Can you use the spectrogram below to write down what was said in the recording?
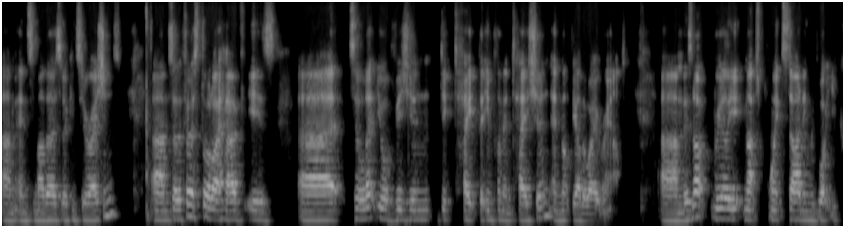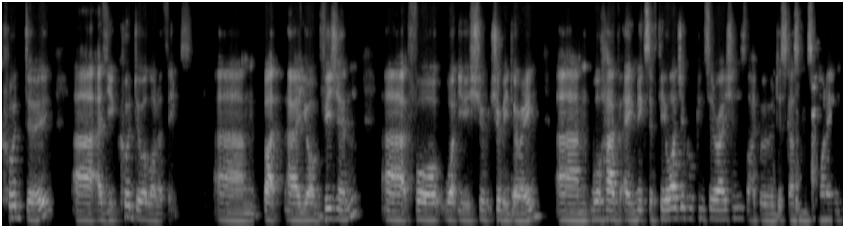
um, and some other sort of considerations. Um, so, the first thought I have is uh, to let your vision dictate the implementation and not the other way around. Um, there's not really much point starting with what you could do, uh, as you could do a lot of things. Um, but uh, your vision uh, for what you should, should be doing um, will have a mix of theological considerations, like we were discussing this morning,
